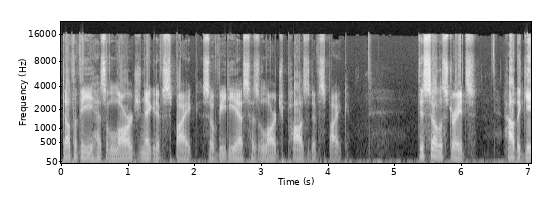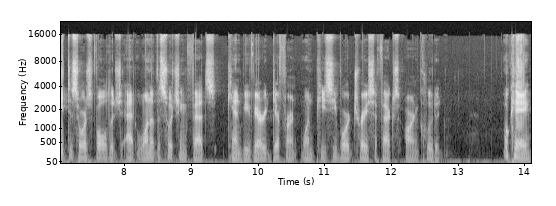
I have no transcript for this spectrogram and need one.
Delta V has a large negative spike, so VDS has a large positive spike. This illustrates how the gate to source voltage at one of the switching FETs can be very different when PC board trace effects are included. Okay,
